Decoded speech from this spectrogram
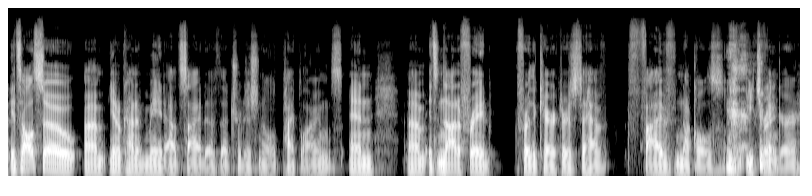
It's also, um, you know, kind of made outside of the traditional pipelines, and um, it's not afraid for the characters to have five knuckles on each Right. finger.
